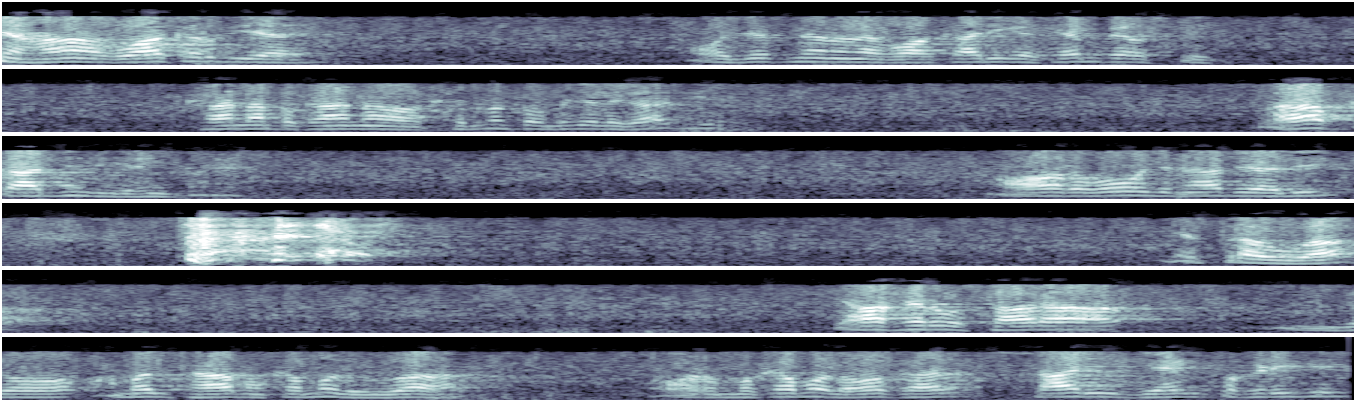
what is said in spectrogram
یہاں اغوا کر دیا ہے۔ اور جتنے انہوں نے اغواکاری کا کیمپ ہے، اس کی کھانا پکانا اور خدمت تو مجھے لگا دیا آپ کا آدمی بھی یہیں پر ہے۔ اور وہ جناب علی اس طرح ہوا کہ آخر وہ سارا جو عمل تھا مکمل ہوا اور مکمل ہو کر ساری گینگ پکڑی گئی۔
